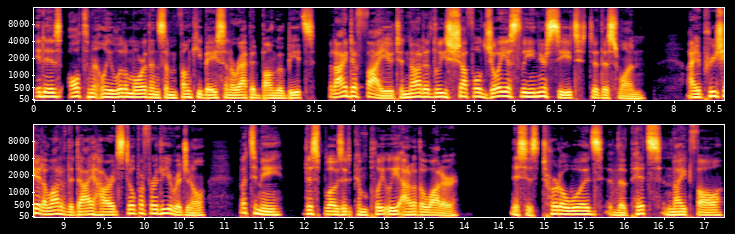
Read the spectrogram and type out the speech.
It is ultimately little more than some funky bass and a rapid bongo beats, but I defy you to not at least shuffle joyously in your seat to this one. I appreciate a lot of the die-hard still prefer the original, but to me, this blows it completely out of the water. This is Turtle Woods The Pits Nightfall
